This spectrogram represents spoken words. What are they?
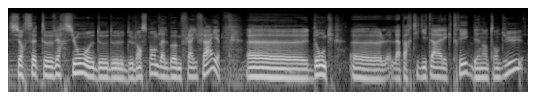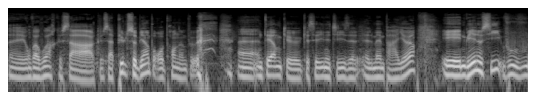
sur cette version de, de, lancement de l'album Fly Fly. Euh, donc euh, la partie guitare électrique, bien entendu, et on va voir que ça, que ça pulse bien, pour reprendre un peu un, terme que, Céline utilise elle-même par ailleurs. Et Nguyen aussi, vous, vous,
